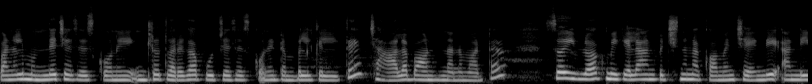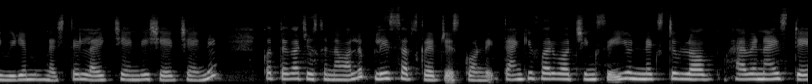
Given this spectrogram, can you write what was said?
పనులు ముందే చేసేసుకొని ఇంట్లో త్వరగా పూజ చేసేసుకొని టెంపుల్కి వెళ్తే చాలా బాగుంటుందన్నమాట. సో ఈ వ్లాగ్ మీకు ఎలా అనిపించిందో నాకు కామెంట్ చేయండి. అండ్ ఈ వీడియో మీకు నచ్చితే లైక్ చేయండి షేర్ చేయండి. కొత్తగా చూస్తున్న వాళ్ళు ప్లీజ్ సబ్స్క్రైబ్ చేసుకోండి. Thank you for watching. See you next vlog. Have a nice day.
